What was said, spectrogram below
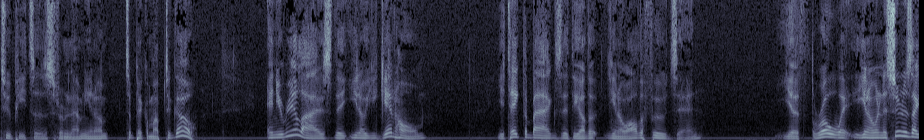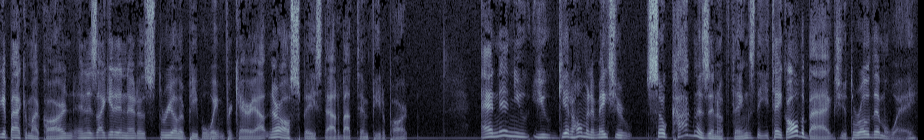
two pizzas from them, you know, to pick them up to go. And you realize that you know you get home, you take the bags that the other you know all the foods in, you throw away, you know, and as soon as I get back in my car, and, and as I get in there, there's three other people waiting for carry out, and they're all spaced out about 10 feet apart. And then you, you get home, and it makes you so cognizant of things that you take all the bags, you throw them away,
